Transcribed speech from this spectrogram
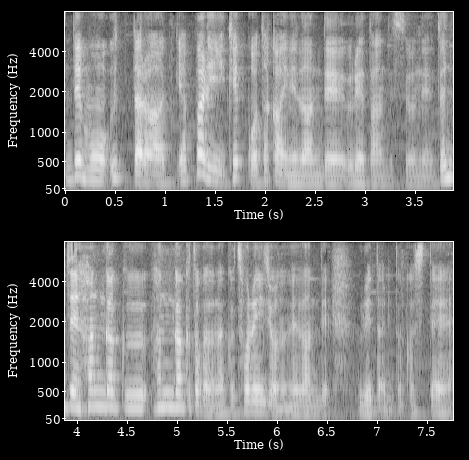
でも売ったらやっぱり結構高い値段で売れたんですよね。全然半額半額とかじゃなくそれ以上の値段で売れたりとかして。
